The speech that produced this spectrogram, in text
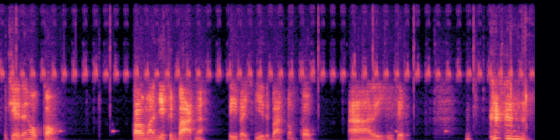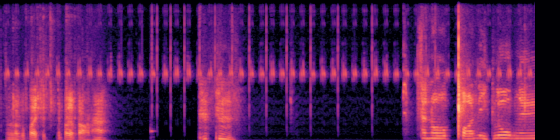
โอเคได้หกกล่องก็ประมาณยี่สิบาทนะสี่ใบยี่สิบาทกลมๆอ่าได้ยี่สิบเราก็เปิดจะจะเปิดต่อนะฮะสโนว์บอลอีกลูกหนึ่ง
